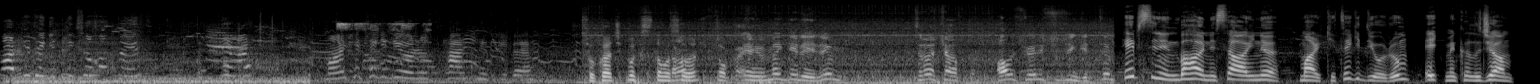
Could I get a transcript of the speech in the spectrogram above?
Markete gittik sokaktayız. Hemen. Markete gidiyoruz herkes gibi. Sokağa çıkma kısıtlaması var. Soka evime geleydim. Sıra çarptı. Alışveriş için gittim. Hepsinin bahanesi aynı. Markete gidiyorum, ekmek alacağım.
